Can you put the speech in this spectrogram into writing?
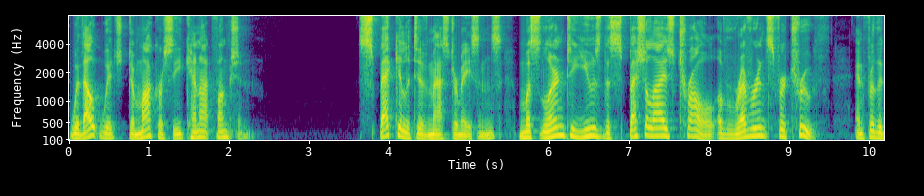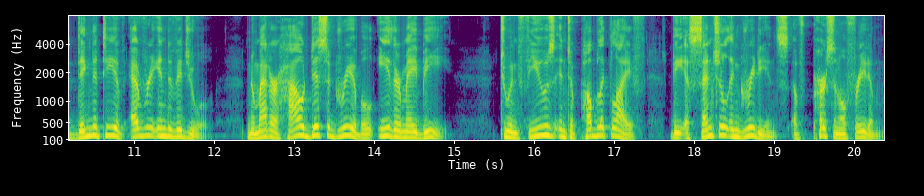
without which democracy cannot function. Speculative Master Masons must learn to use the specialized trowel of reverence for truth and for the dignity of every individual, no matter how disagreeable either may be, to infuse into public life the essential ingredients of personal freedom.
